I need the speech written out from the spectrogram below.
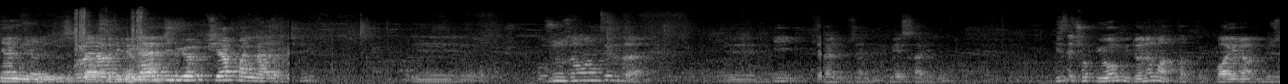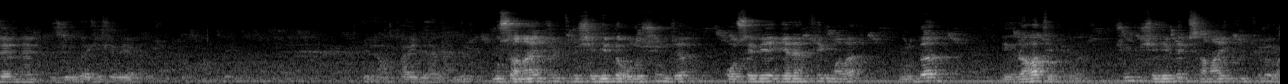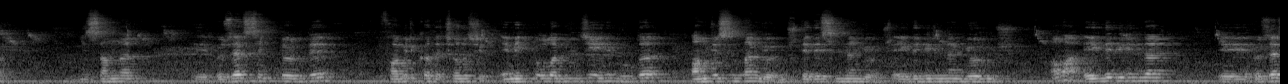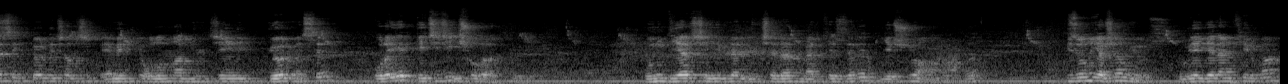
Gelmiyor elimiz. Burayı artık güzel gibi görüp şey yapman lazım. Ee, uzun zamandır da e, bir değer düzenleri vesaire. Biz de çok yoğun bir dönem atlattık. Bayram üzerine Biz yılda iki kere yapıyoruz. Bir altı ay değerlendir. bu sanayi kültürü şehirde oluşunca o seviyeye gelen firmalar burada e, rahat ediyorlar. Çünkü şehirde bir sanayi kültürü var. İnsanlar e, özel sektörde fabrikada çalışıp emekli olabileceğini burada amcasından görmüş, dedesinden görmüş, evde birinden görmüş. Ama evde birinden e, özel sektörde çalışıp emekli olunabileceğini görmese orayı hep geçici iş olarak görüyor. Bunu diğer şehirler, ilçeler, merkezler hep yaşıyor Anadolu'da. Biz onu yaşamıyoruz. Buraya gelen firma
